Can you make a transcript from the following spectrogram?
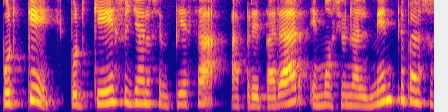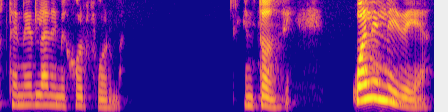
¿Por qué? Porque eso ya nos empieza a preparar emocionalmente para sostenerla de mejor forma. Entonces, ¿cuál es la idea?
